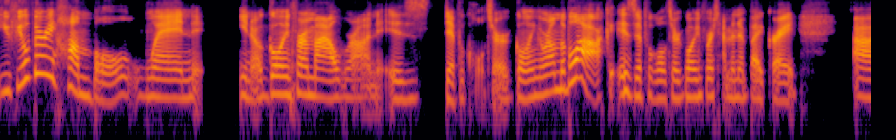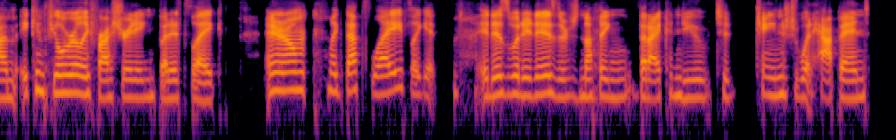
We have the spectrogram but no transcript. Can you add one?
you feel very humble when you know, going for a mile run is difficult, or going around the block is difficult, or going for a 10 minute bike ride. Um, it can feel really frustrating, but it's like, I don't know, like that's life. Like it, it is what it is. There's nothing that I can do to change what happened.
